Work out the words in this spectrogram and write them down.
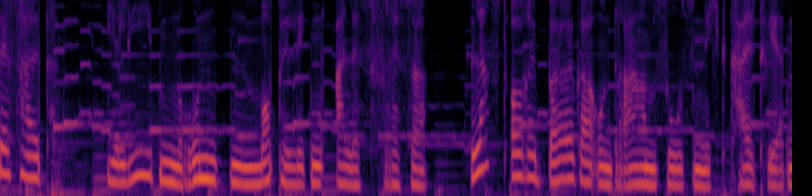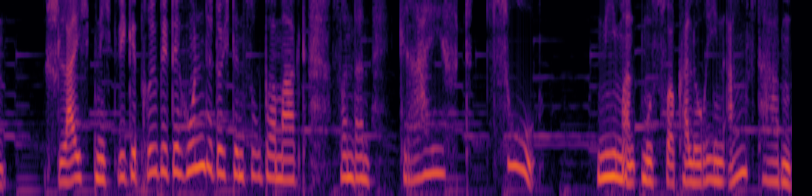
Deshalb, ihr lieben, runden, moppeligen Allesfresser, lasst eure Burger und Rahmsoßen nicht kalt werden. Schleicht nicht wie geprügelte Hunde durch den Supermarkt, sondern greift zu. Niemand muss vor Kalorien Angst haben.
